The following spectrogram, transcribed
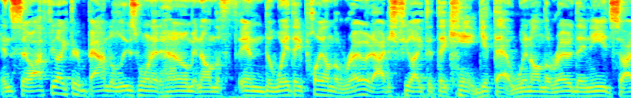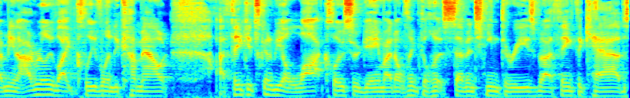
And so I feel like they're bound to lose one at home. And on the and the way they play on the road, I just feel like that they can't get that win on the road they need. So I mean, I really like Cleveland to come out. I think it's going to be a lot closer game. I don't think they'll hit 17 threes, but I think the Cavs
